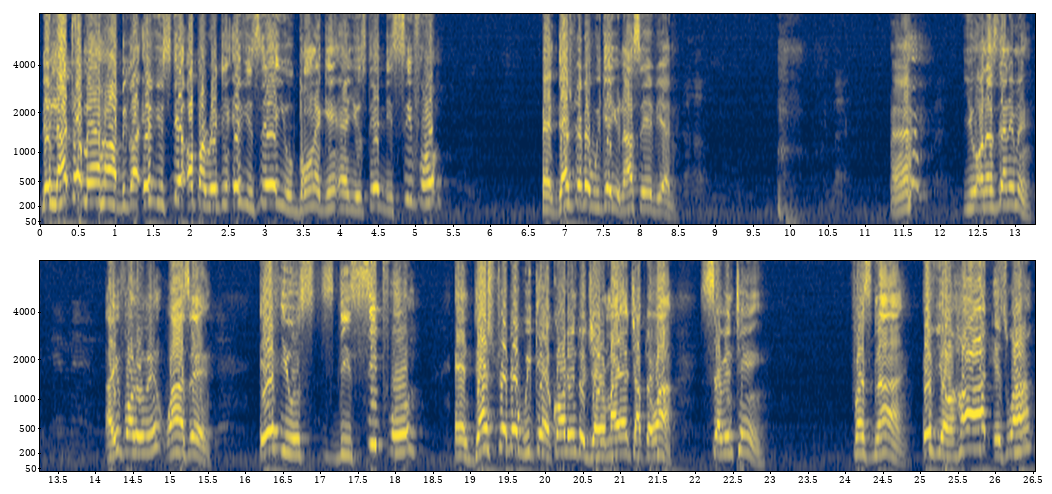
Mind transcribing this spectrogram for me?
The natural man heart, because if you stay operating, if you say you're born again and you stay deceitful and desperately wicked, you're not saved yet. Uh-huh. huh? You understand me? Amen. Are you following me? Why I say, yeah. if you deceitful and desperately wicked, according to Jeremiah chapter 1, 17, verse 9, if your heart is what?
